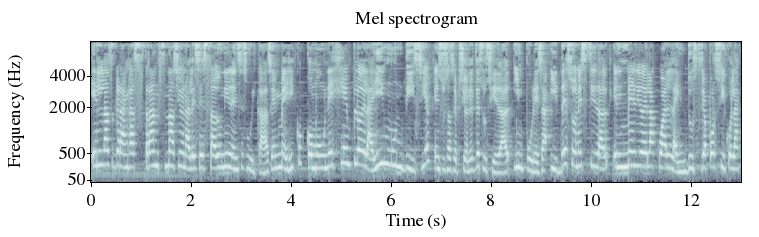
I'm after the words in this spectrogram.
en las granjas transnacionales estadounidenses ubicadas en México como un ejemplo de la inmundicia en sus acepciones de suciedad, impureza y deshonestidad en medio de la cual la industria porcícola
